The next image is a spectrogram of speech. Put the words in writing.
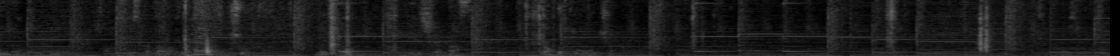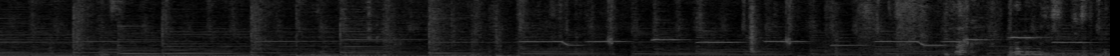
І нав'язую. Саме розкладала легенько, щоб вийшло більше у нас заготовочок. Ось. Ось. Заготовочки. І так робимо зі тістом.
